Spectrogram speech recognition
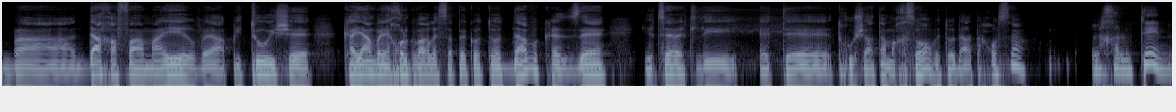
בדחף המהיר והפיתוי שקיים ואני יכול כבר לספק אותו, דווקא זה יוצרת לי את uh, תחושת המחסור ותודעת החוסר? לחלוטין.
